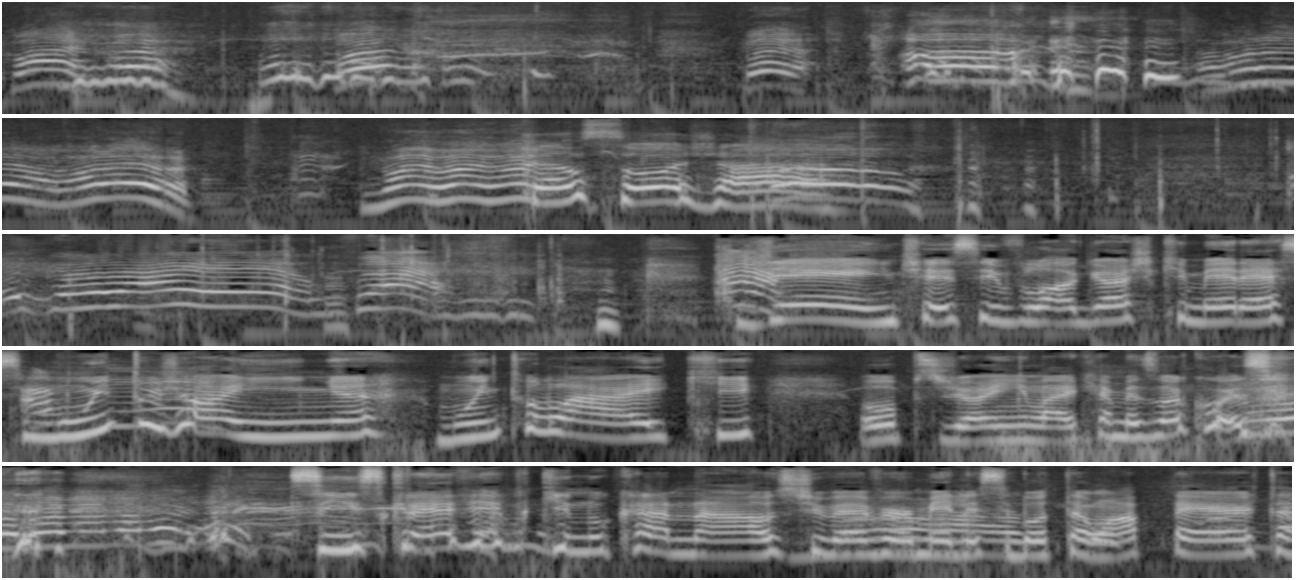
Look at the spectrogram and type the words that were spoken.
Corre, corre. Vai. Vai. Ah! Agora aí, agora aí. Vai, vai, vai. Cansou já. Gente, esse vlog eu acho que merece muito joinha, muito like. Ops, joinha e like é a mesma coisa. Se inscreve aqui no canal, se tiver vermelho esse botão aperta.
